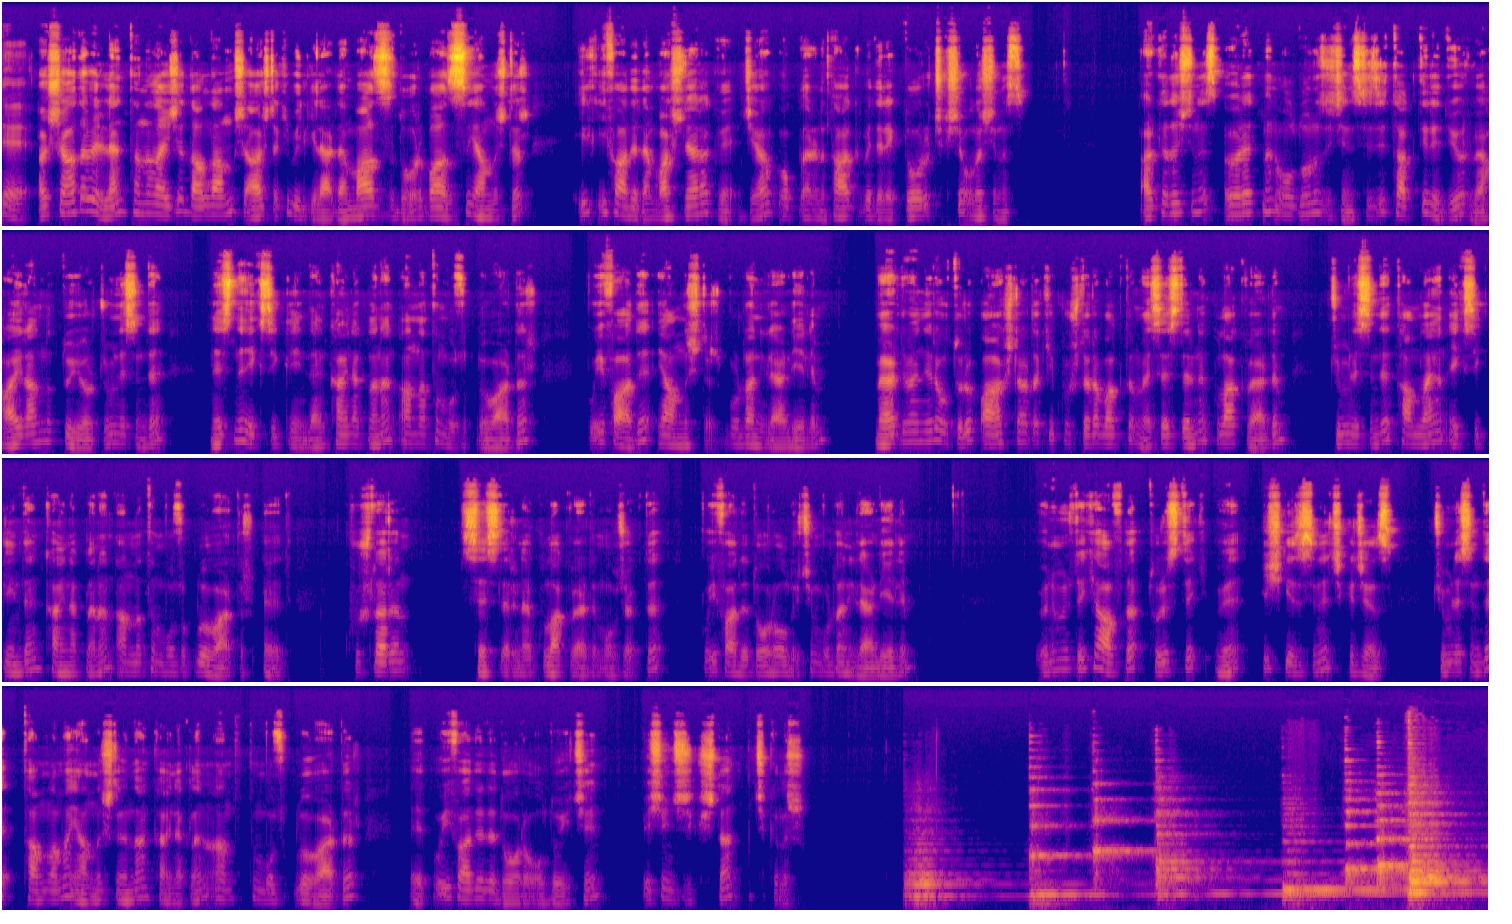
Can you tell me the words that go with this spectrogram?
D. Aşağıda verilen tanılayıcı dallanmış ağaçtaki bilgilerden bazısı doğru, bazısı yanlıştır. İlk ifadeden başlayarak ve cevap oklarını takip ederek doğru çıkışa ulaşınız. Arkadaşınız öğretmen olduğunuz için sizi takdir ediyor ve hayranlık duyuyor cümlesinde nesne eksikliğinden kaynaklanan anlatım bozukluğu vardır. Bu ifade yanlıştır. Buradan ilerleyelim. Merdivenlere oturup ağaçlardaki kuşlara baktım ve seslerine kulak verdim. Cümlesinde tamlayan eksikliğinden kaynaklanan anlatım bozukluğu vardır. Evet, kuşların seslerine kulak verdim olacaktı. Bu ifade doğru olduğu için buradan ilerleyelim. Önümüzdeki hafta turistik ve iş gezisine çıkacağız. Cümlesinde tamlama yanlışlığından kaynaklanan anlatım bozukluğu vardır. Evet bu ifade de doğru olduğu için 5. çıkıştan çıkılır.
